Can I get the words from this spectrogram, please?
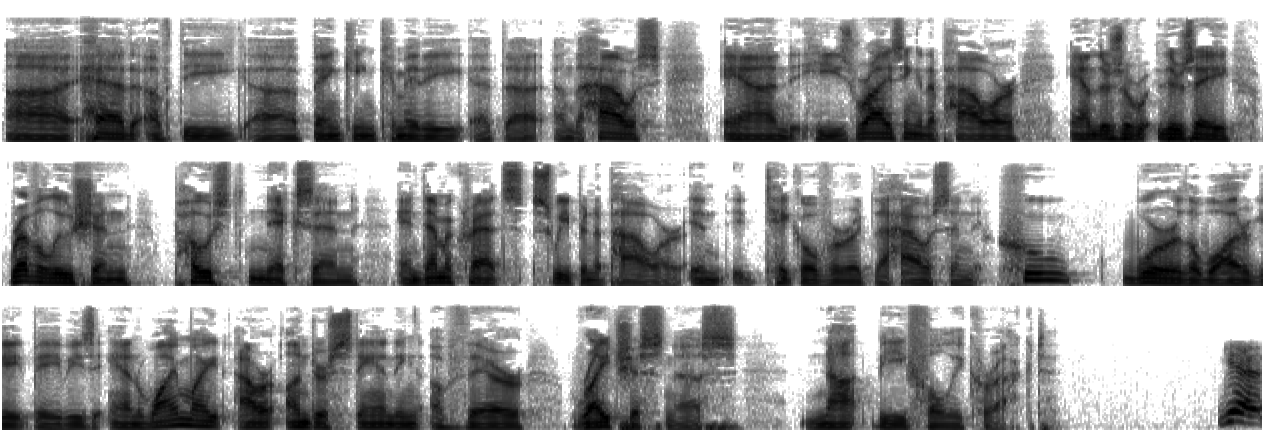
uh, head of the uh, banking committee at the the House, and he's rising into power. And there's a there's a revolution post Nixon, and Democrats sweep into power and take over the House. And who were the Watergate babies, and why might our understanding of their righteousness not be fully correct? Yeah,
